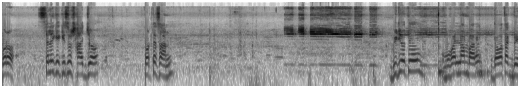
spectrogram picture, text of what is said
বড়, ছেলেকে কিছু সাহায্য করতে চান, ভিডিওতে মোবাইল নাম্বার দেওয়া থাকবে।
